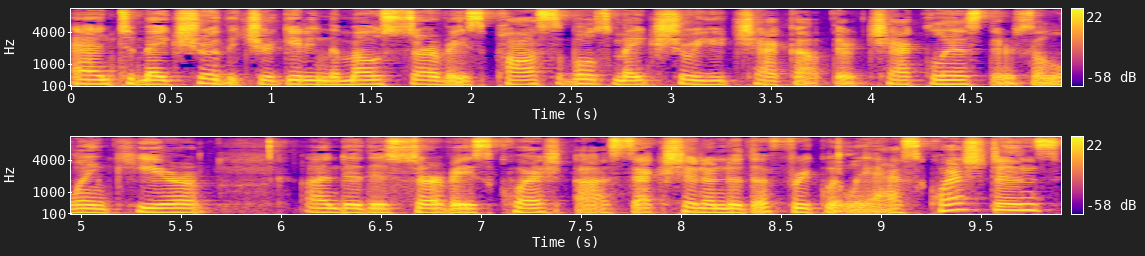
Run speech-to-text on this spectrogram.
And to make sure that you're getting the most surveys possible, make sure you check out their checklist. There's a link here under this surveys question, uh, section under the frequently asked questions.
